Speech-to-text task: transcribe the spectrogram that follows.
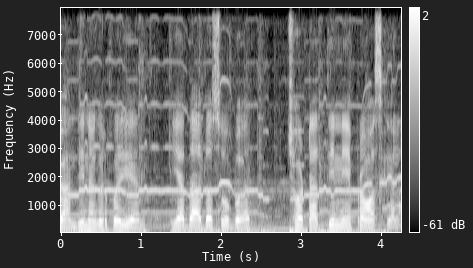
गांधीनगरपर्यंत या दादासोबत छोटा तिने प्रवास केला.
